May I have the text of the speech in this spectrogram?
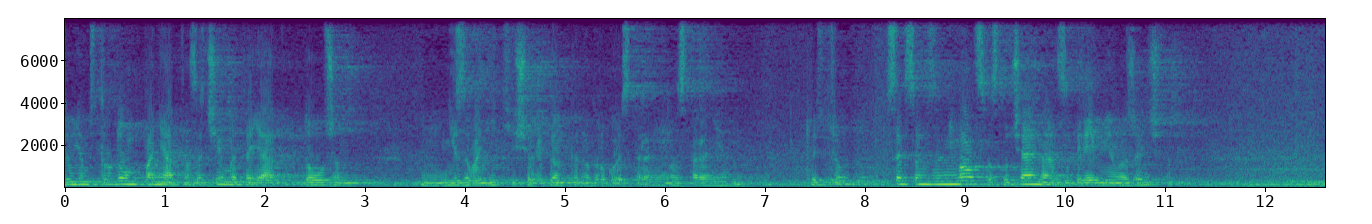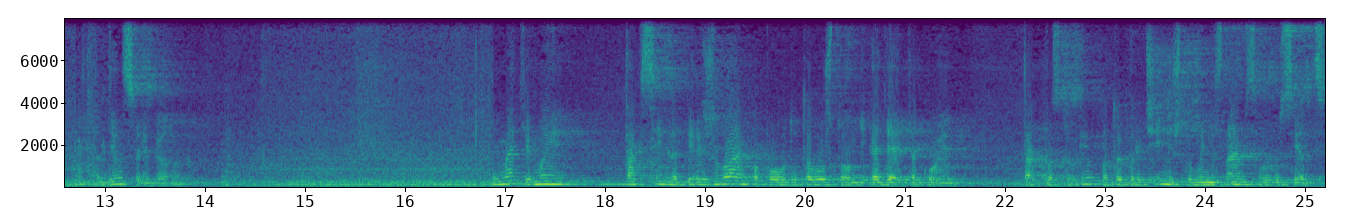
Людям с трудом понятно, зачем это я должен не заводить еще ребенка на другой стороне, на стороне. То есть он сексом занимался, случайно забеременела женщина. Родился ребенок. Понимаете, мы так сильно переживаем по поводу того, что он негодяй такой, так поступил, по той причине, что мы не знаем своего сердца.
